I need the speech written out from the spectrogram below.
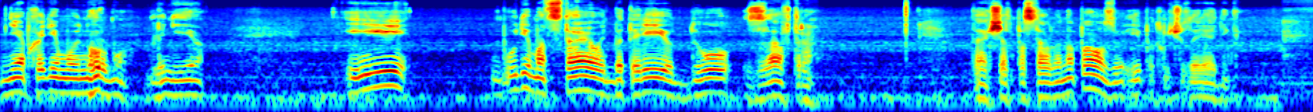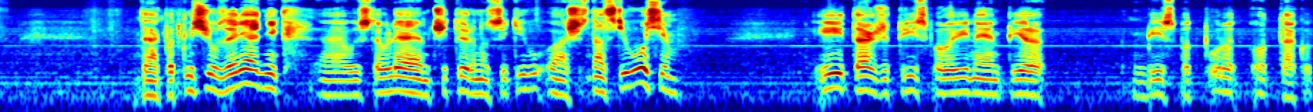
необходимую норму для нее. И будем отстаивать батарею до завтра. Так, сейчас поставлю на паузу и подключу зарядник. Так, подключил зарядник. Э, выставляем 14, а, 16,8. И также 3,5 ампера без подпора. Вот так вот.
